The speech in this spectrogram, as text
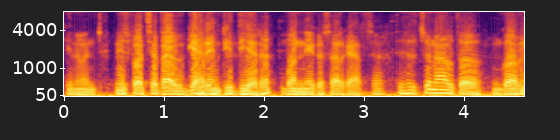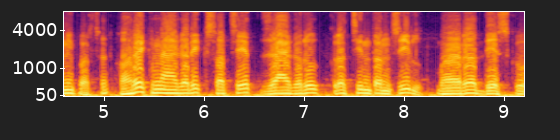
किनभने निष्पक्षताको ग्यारेन्टी दिएर बनिएको सरकार छ। त्यसैले चुनाव त गर्नै पर्छ। हरेक नागरिक सचेत जागरुक र चिन्तनशील भएर देशको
